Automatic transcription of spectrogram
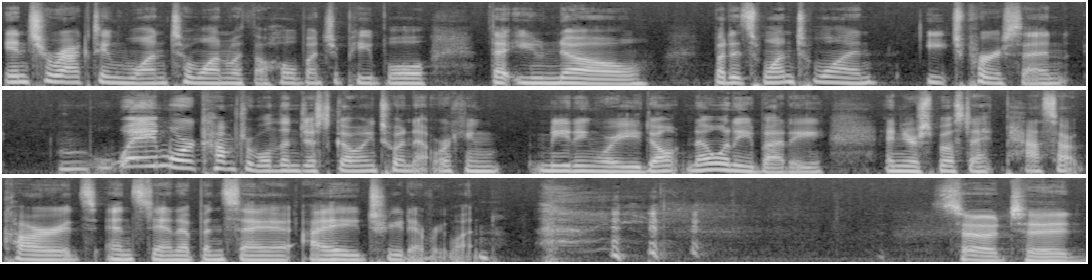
interacting one to one with a whole bunch of people that you know, but it's one to one each person way more comfortable than just going to a networking meeting where you don't know anybody and you're supposed to pass out cards and stand up and say I treat everyone. so to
